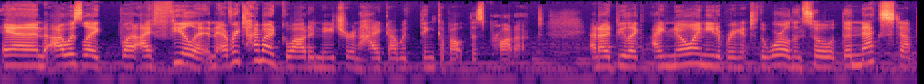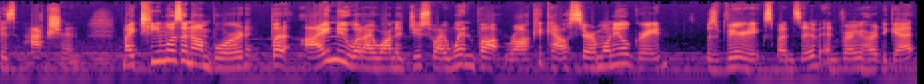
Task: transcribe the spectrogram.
And I was like, but I feel it. And every time I'd go out in nature and hike, I would think about this product. And I'd be like, I know I need to bring it to the world. And so the next step is action. My team wasn't on board, but I knew what I wanted to do. So I went and bought raw cacao, ceremonial grade was very expensive and very hard to get.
